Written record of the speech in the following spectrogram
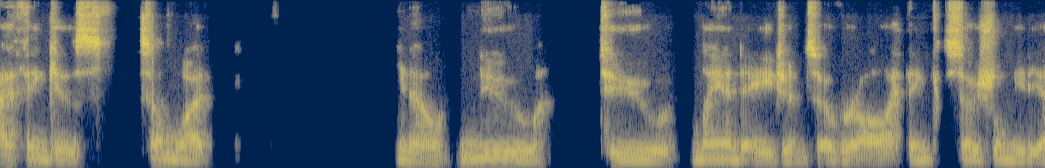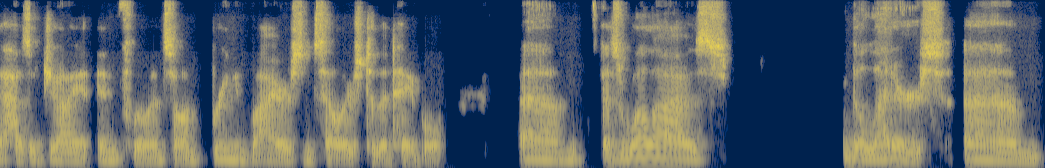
I think is somewhat, you know, new to land agents overall. I think social media has a giant influence on bringing buyers and sellers to the table, um, as well as the letters. Um,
